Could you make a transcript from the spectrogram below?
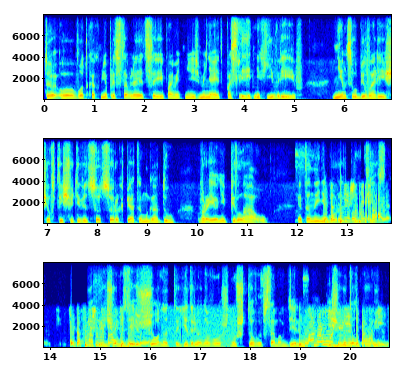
то вот как мне представляется, и память не изменяет, последних евреев немцы убивали еще в 1945 году в районе Пилау. Это ныне Это город Балтийск. Это а при чем здесь жена-то, ядрена вошь? Ну что вы в самом деле? Ну аналогию Ничего толковой...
